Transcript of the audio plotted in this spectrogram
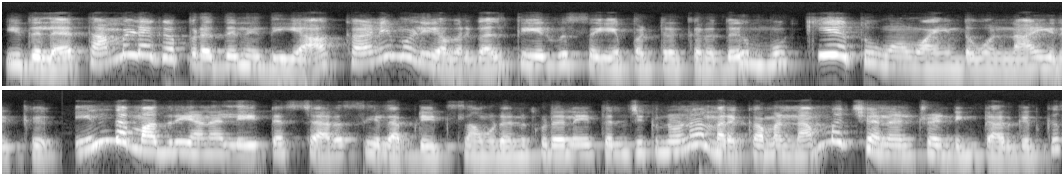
இதுல தமிழக பிரதிநிதியா கனிமொழி அவர்கள் தேர்வு செய்யப்பட்டிருக்கிறது. முக்கியத்துவம் வாய்ந்த ஒன்னா இருக்கு. இந்த மாதிரியான லேட்டஸ்ட் அரசியல் அப்டேட்ஸ்லாம் உடனுக்குடனே தெரிஞ்சுக்கணும்னா மறக்காம நம்ம சேனல் ட்ரெண்டிங் டார்கெட்க்கு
